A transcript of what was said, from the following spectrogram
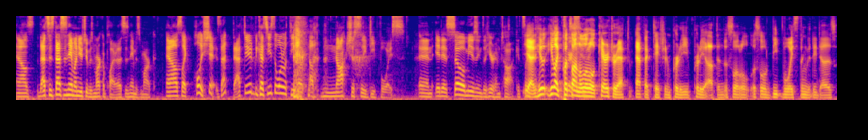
and I was that's his that's his name on YouTube is Markiplier. That's his name is Mark. And I was like, holy shit, is that that dude? Because he's the one with the obnoxiously deep voice, and it is so amusing to hear him talk. It's like, yeah, and he he like puts on a little character act, affectation pretty pretty often. This little this little deep voice thing that he does,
